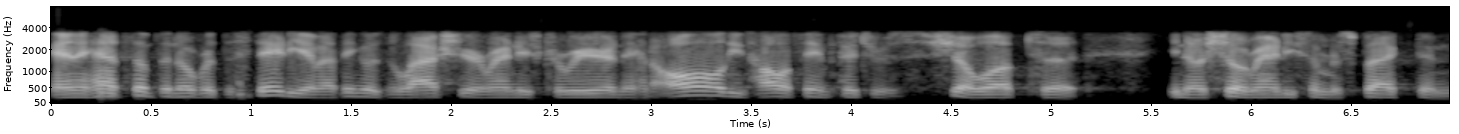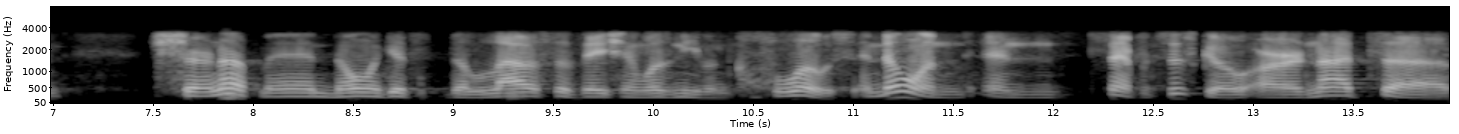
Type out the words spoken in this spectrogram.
and they had something over at the stadium. I think it was the last year of Randy's career, and they had all these Hall of Fame pitchers show up to, you know, show Randy some respect. And sure enough, man, Nolan gets the loudest ovation. wasn't even close. And Nolan and San Francisco are not. uh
